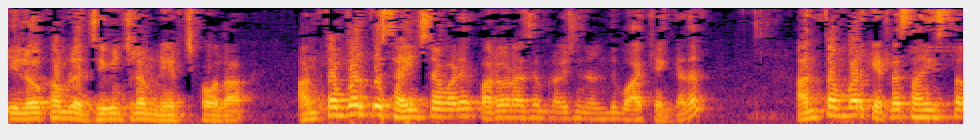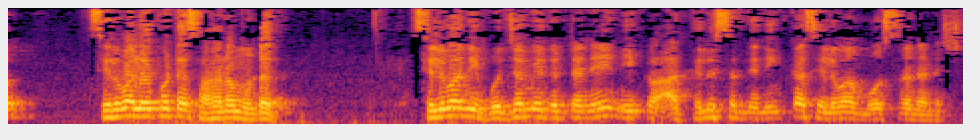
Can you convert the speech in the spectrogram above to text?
ఈ లోకంలో జీవించడం నేర్చుకోవాలా? అంతం వరకు సహించిన వాడే పర్వరాశం ప్రవేశం ఉంది వాక్యం కదా? అంతం వరకు ఎట్లా సహిస్తావు? సిలువ లేకుంటే సహనం ఉండదు. సిలువ నీ భుజం మీద ఉంటేనే నీకు అది తెలుస్తుంది నేను ఇంకా సిలువ మోస్తున్నాను అనేసి.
